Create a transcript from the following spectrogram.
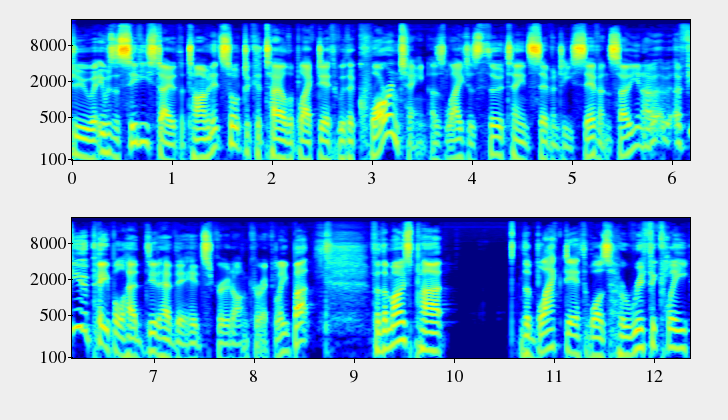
to it was a city state at the time, and it sought to curtail the Black Death with a quarantine as late as 1377. So you know a, a few people had did have their heads screwed on correctly, but for the most part, the Black Death was horrifically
